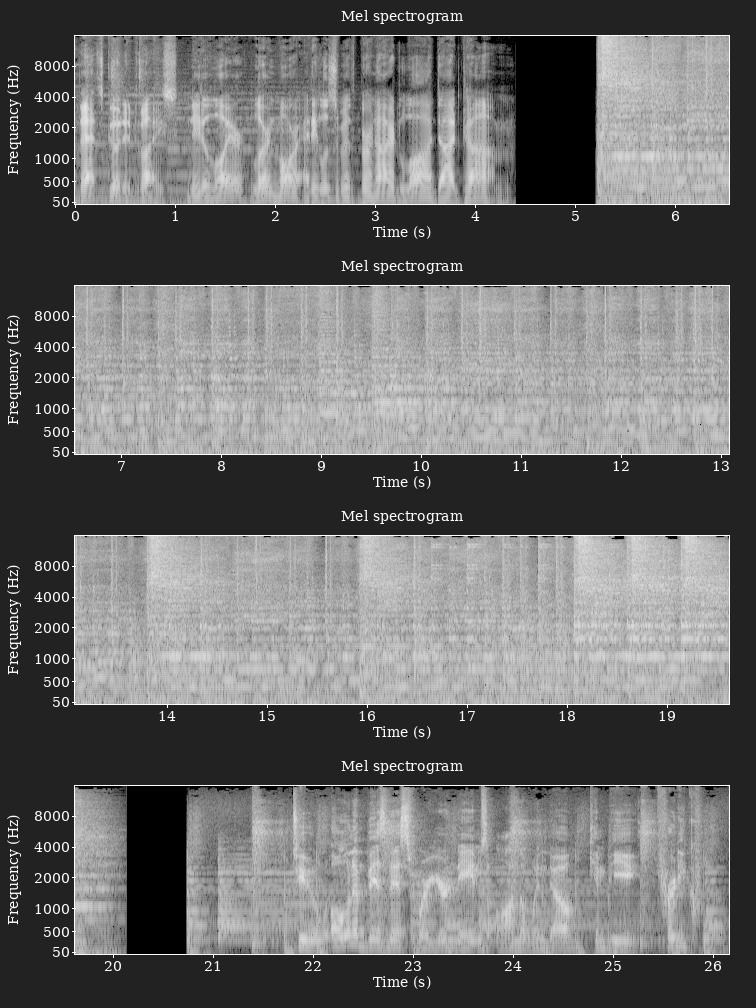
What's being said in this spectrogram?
That's good advice. Need a lawyer? Learn more at elizabethbernardlaw.com. To own a business where your name's on the window can be pretty cool.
